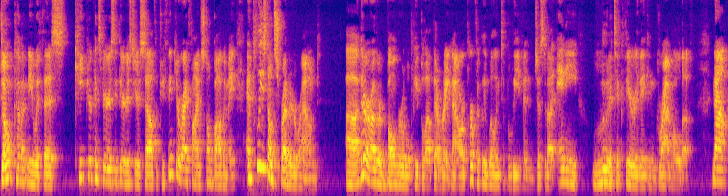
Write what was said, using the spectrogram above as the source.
Don't come at me with this. Keep your conspiracy theories to yourself. If you think you're right, fine, just don't bother me. And please don't spread it around uh, there are other vulnerable people out there right now who are perfectly willing to believe in just about any lunatic theory they can grab hold of. Now,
